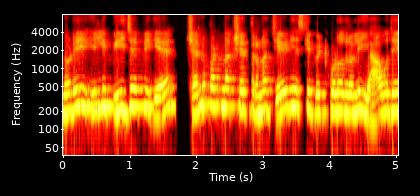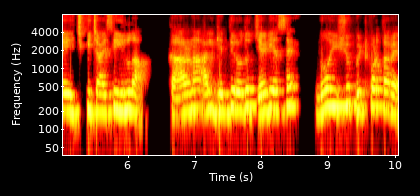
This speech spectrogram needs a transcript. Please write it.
ನೋಡಿ, ಇಲ್ಲಿ ಬಿಜೆಪಿಗೆ ಚನ್ನಪಟ್ಟಣ ಕ್ಷೇತ್ರನ ಜೆಡಿಎಸ್ಗೆ ಬಿಟ್ಕೊಡೋದ್ರಲ್ಲಿ ಯಾವುದೇ ಹಿಚ್ಕಿಚಾಯಿಸಿ ಇಲ್ಲ. ಕಾರಣ ಅಲ್ಲಿ ಗೆದ್ದಿರೋದು ಜೆಡಿಎಸ್ ನೋ ಇಶ್ಯೂ ಬಿಟ್ಕೊಡ್ತಾರೆ.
